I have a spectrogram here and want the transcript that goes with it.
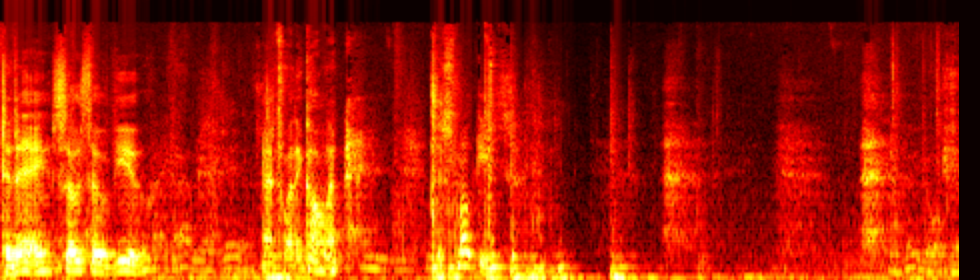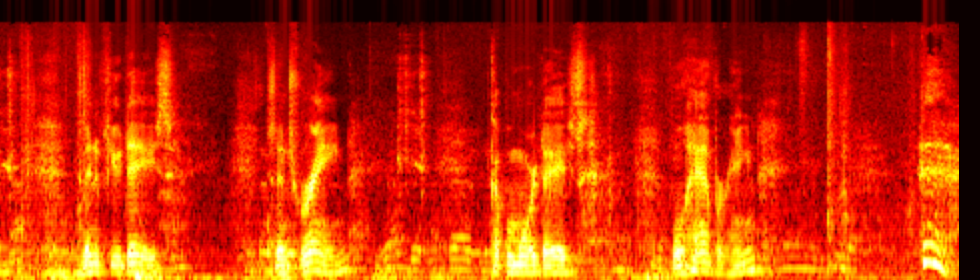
Today, Soso View, that's why they call it the Smokies. Been a few days since rain. A couple more days, we'll have rain.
